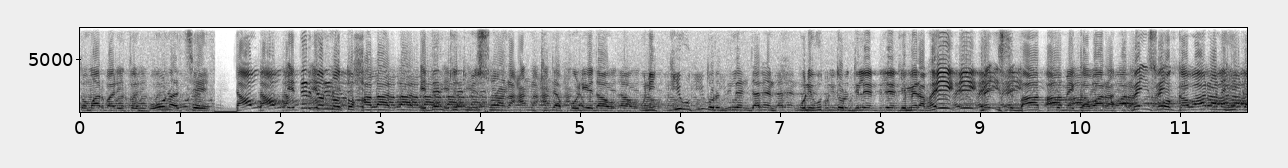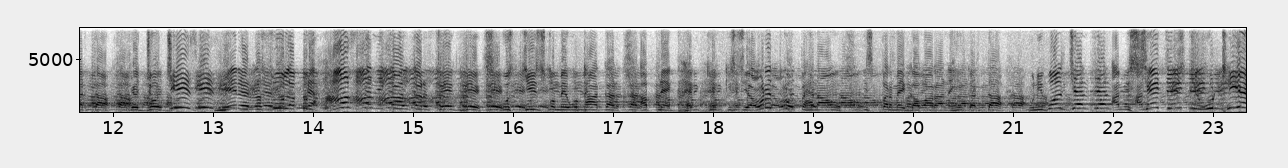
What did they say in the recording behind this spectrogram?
তোমার বাড়িতে বোন আছে দাও এদের জন্য তো হালাল এদেরকে তুমি সোনার আংটিটা পরিয়ে দাও উনি কি উত্তর দিলেন জানেন উনি উত্তর দিলেন कि मेरा भाई मैं इस बात को मैं गवारा मैं इसको गवारा नहीं करता कि जो चीज मेरे रसूल अपने हाथ से निकाल कर फेंक दे उस चीज को मैं उठाकर अपने घर की किसी औरत को पहनाऊं इस पर मैं गवारा नहीं करता উনি বলছেন আমি সেই জিনিসটি উঠিয়ে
